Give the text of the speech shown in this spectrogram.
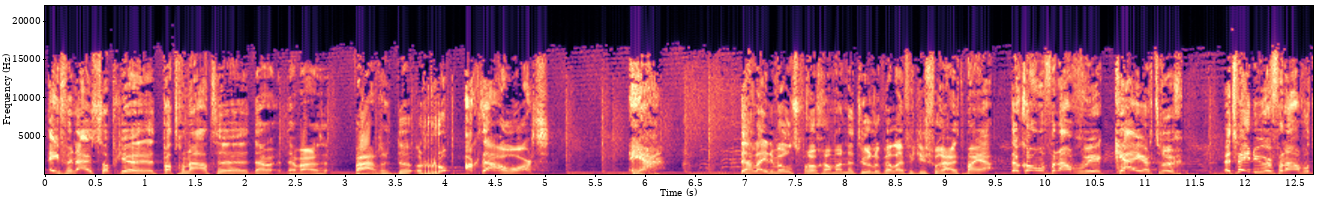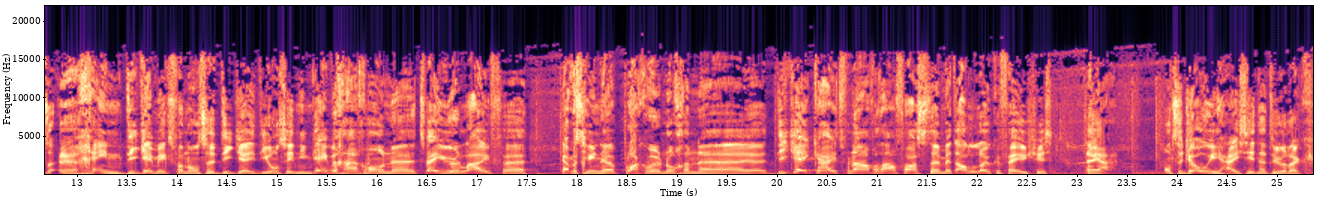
even een uitstapje. Het patronaat, daar, daar waren, de Rob Acta Awards. En ja, daar lenen we ons programma natuurlijk wel eventjes vooruit. Maar ja, dan komen we vanavond weer keihard terug. Het tweede uur vanavond geen DJ-mix van onze DJ Dion Sydney. Nee, we gaan gewoon twee uur live. Ja, misschien plakken we nog een DJ-kite vanavond aan vast met alle leuke feestjes. Nou ja, onze Joey, hij zit natuurlijk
